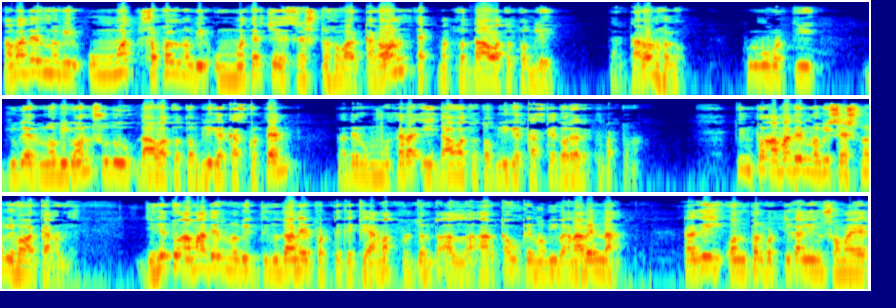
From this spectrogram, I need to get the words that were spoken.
আমাদের নবীর উম্মত, সকল নবীর উম্মতের চেয়ে শ্রেষ্ঠ হওয়ার কারণ একমাত্র দাওয়াত তবলিগ। তার কারণ হল, পূর্ববর্তী যুগের নবীগণ শুধু দাওয়াত তবলিগের কাজ করতেন, তাদের উম্মতেরা এই দাওয়াত তবলিগের কাজকে ধরে রাখতে পারত না। কিন্তু আমাদের নবী শেষ নবী হওয়ার কারণে, যেহেতু আমাদের নবীর তিরুদানের পর থেকে কে কেয়ামত পর্যন্ত আল্লাহ আর কাউকে নবী বানাবেন না, কাজেই অন্তর্বর্তীকালীন সময়ের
